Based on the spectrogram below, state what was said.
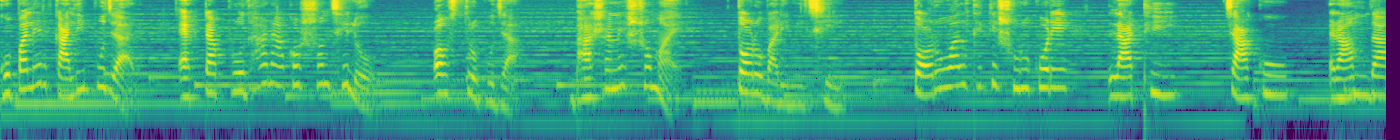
গোপালের কালী পূজার একটা প্রধান আকর্ষণ ছিল অস্ত্র পূজা ভাসানের সময় তরবারি মিছিল। তরোয়াল থেকে শুরু করে লাঠি, চাকু, রামদা,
